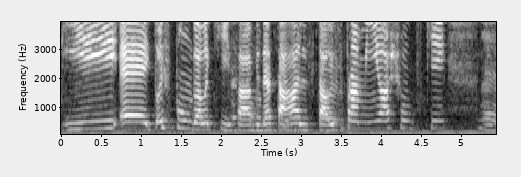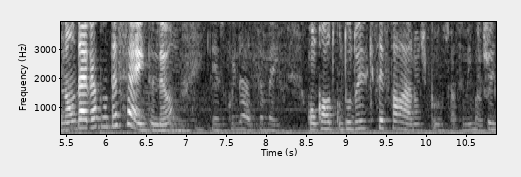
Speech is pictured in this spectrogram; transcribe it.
e é, tô expondo ela aqui, sabe? Detalhes e tal. Isso pra mim eu acho que É. não deve acontecer, entendeu? Tem esse cuidado também. Concordo com tudo isso que vocês falaram, tipo, acima e embaixo. Eu,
